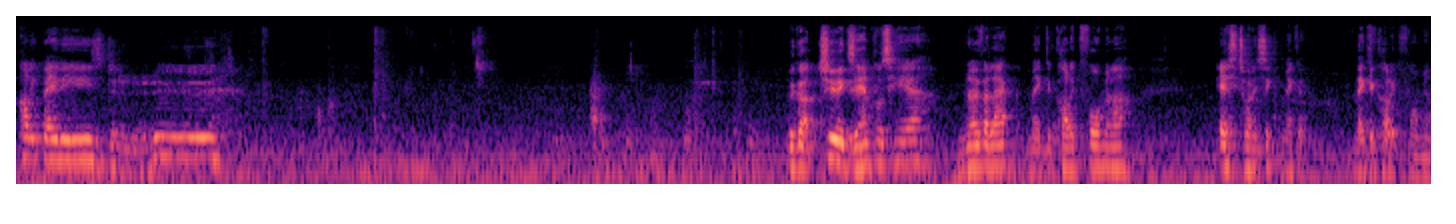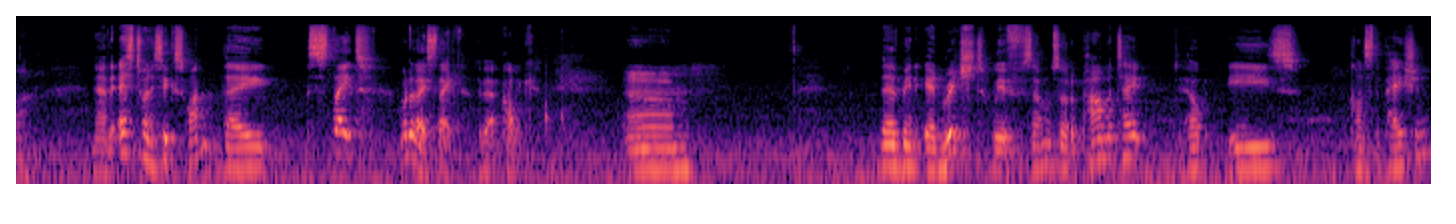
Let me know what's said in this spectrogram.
Colic babies. doo-doo-doo-doo-doo. We got two examples here. Novalac, make a colic formula. S26, make a, make a colic formula. Now the S26 one, they state, what do they state about colic? Um, they've been enriched with some sort of palmitate to help ease constipation,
